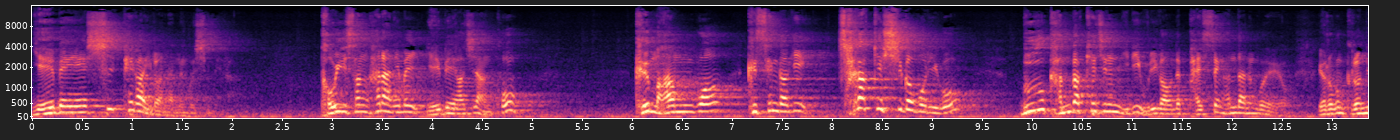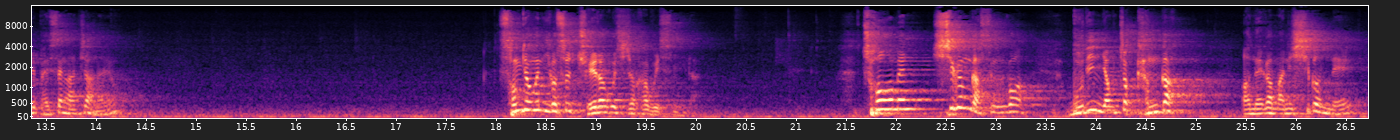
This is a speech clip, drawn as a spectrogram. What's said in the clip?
예배의 실패가 일어나는 것입니다. 더 이상 하나님을 예배하지 않고 그 마음과 그 생각이 차갑게 식어버리고 무감각해지는 일이 우리 가운데 발생한다는 거예요. 여러분 그런 일 발생하지 않아요? 성경은 이것을 죄라고 지적하고 있습니다. 처음엔 식은 가슴과 무딘 영적 감각, 아, 내가 많이 식었네.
